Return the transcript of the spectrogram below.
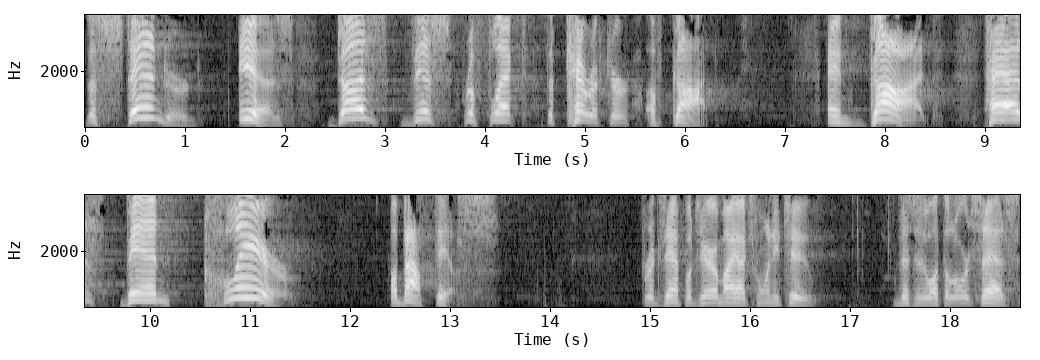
The standard is, does this reflect the character of God. And God has been clear about this. For example, Jeremiah 22. This is what the Lord says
